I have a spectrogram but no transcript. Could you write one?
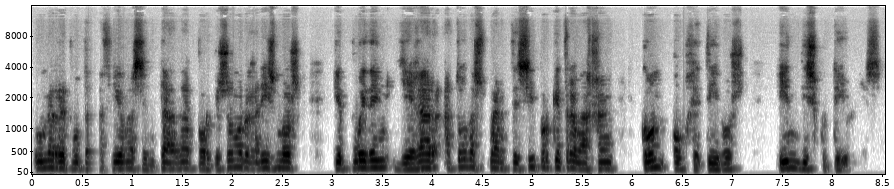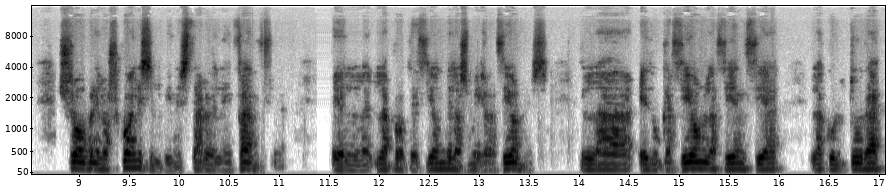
una reputación asentada, porque son organismos que pueden llegar a todas partes y porque trabajan con objetivos indiscutibles, sobre los cuales el bienestar de la infancia, la protección de las migraciones, la educación, la ciencia, la cultura,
